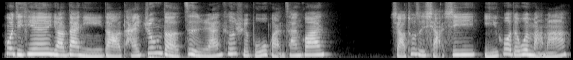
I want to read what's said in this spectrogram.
过几天要带你到台中的自然科学博物馆参观。小兔子小西疑惑的问妈妈：“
